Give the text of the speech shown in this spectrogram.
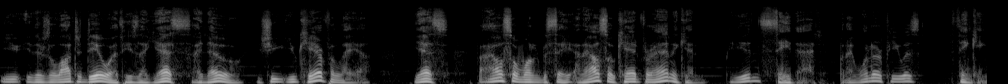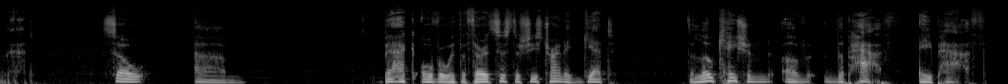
You, there's a lot to deal with. He's like, yes, I know. She, you care for Leia. Yes, but I also wanted to say, and I also cared for Anakin. But he didn't say that. But I wonder if he was thinking that. So, um, back over with the third sister, she's trying to get the location of the path, a path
